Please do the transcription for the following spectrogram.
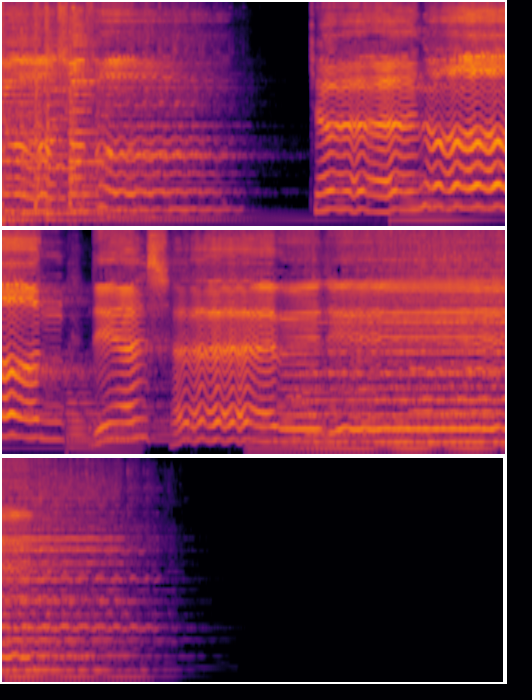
Kör!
